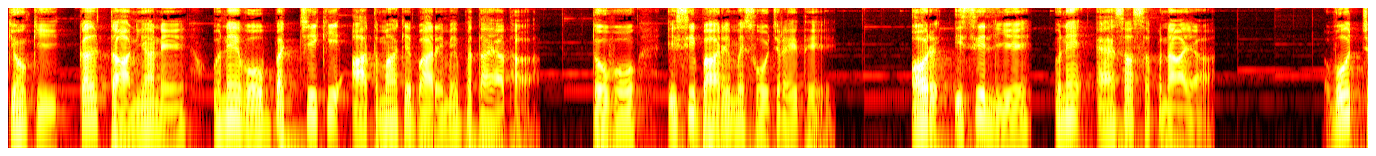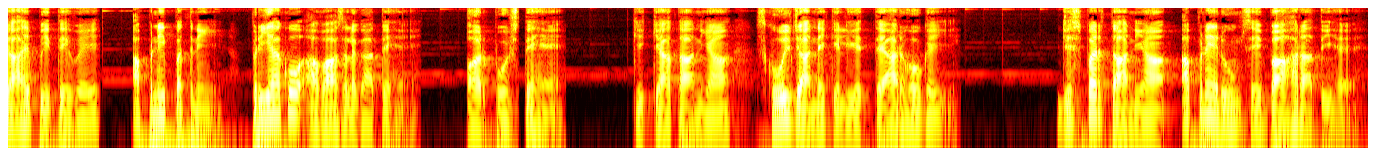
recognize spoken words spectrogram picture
क्योंकि कल तानिया ने उन्हें वो बच्ची की आत्मा के बारे में बताया था। तो वो इसी बारे में सोच रहे थे और इसीलिए उन्हें ऐसा सपना आया। वो चाय पीते हुए अपनी पत्नी प्रिया को आवाज़ लगाते हैं और पूछते हैं कि क्या तानिया स्कूल जाने के लिए तैयार हो गई? जिस पर तानिया अपने रूम से बाहर आती है।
